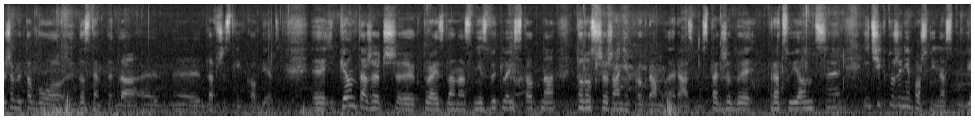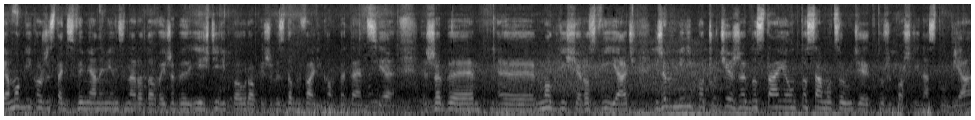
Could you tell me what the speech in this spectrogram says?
żeby to było dostępne dla, dla wszystkich kobiet. E, I piąta rzecz, e, która jest dla nas niezwykle istotna, to rozszerzanie programu Erasmus, tak żeby pracujący i ci, którzy nie poszli na studia, mogli korzystać z wymiany międzynarodowej, żeby jeździli po Europie, żeby zdobywali kompetencje, żeby e, mogli się rozwijać i żeby mieli poczucie, że dostają to samo, co ludzie, którzy poszli na studia,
